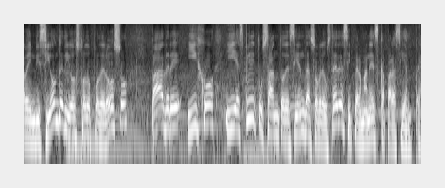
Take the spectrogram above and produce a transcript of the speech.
bendición de Dios Todopoderoso, Padre, Hijo y Espíritu Santo descienda sobre ustedes y permanezca para siempre.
